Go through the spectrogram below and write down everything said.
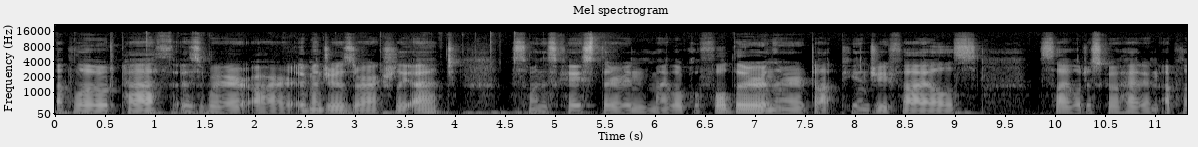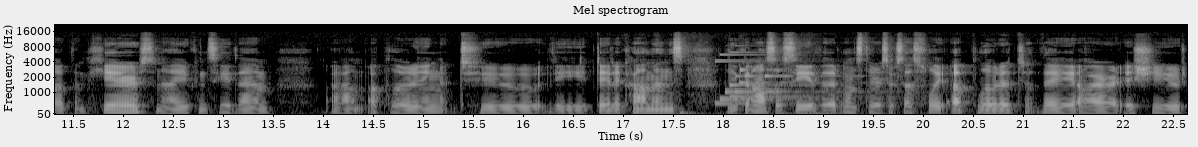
Upload path is where our images are actually at. So in this case, they're in my local folder and they're .png files. So I will just go ahead and upload them here. So now you can see them um, uploading to the data commons. You can also see that once they're successfully uploaded, they are issued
